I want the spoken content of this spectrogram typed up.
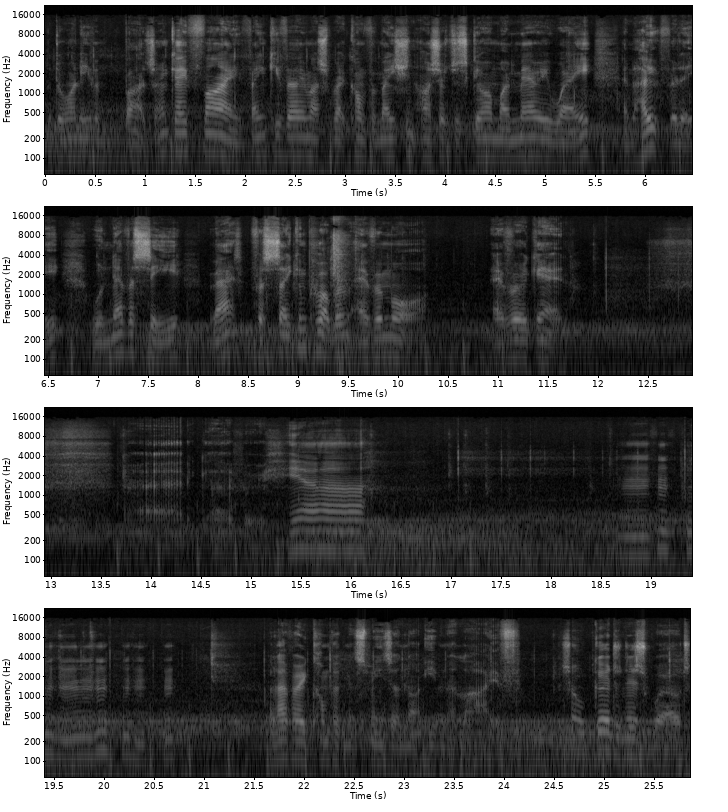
But don't even budge. Okay, fine. Thank you very much for that confirmation. I shall just go on my merry way, and hopefully we'll never see that forsaken problem ever more. Ever again. Uh, go through here. well, that very compliments means they're not even alive. It's all good in this world.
